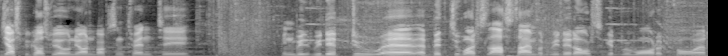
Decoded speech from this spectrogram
Just because we're only unboxing 20. I mean, we, we did do uh, a bit too much last time, but we did also get rewarded for it.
